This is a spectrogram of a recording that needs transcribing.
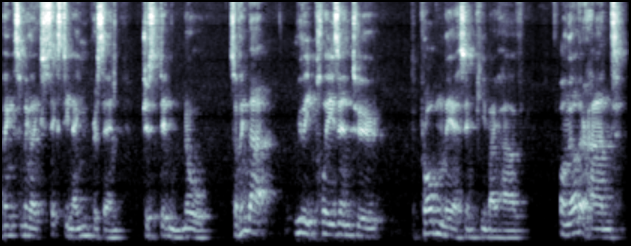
I think something like 69% just didn't know. So I think that really plays into the problem the SNP might have. On the other hand,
